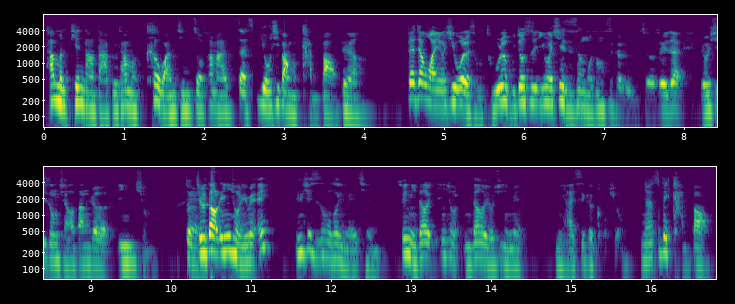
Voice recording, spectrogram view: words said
他们天堂 W，他们氪完金之后，他们还是在游戏把我们砍爆。对啊，大家玩游戏为了什么？图了不就是因为现实生活中是个卤蛇，所以在游戏中想要当个英雄。对，结果到了英雄里面，哎，因为现实生活中你没钱，所以你到英雄，你到游戏里面，你还是个狗熊。你还是被砍爆。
